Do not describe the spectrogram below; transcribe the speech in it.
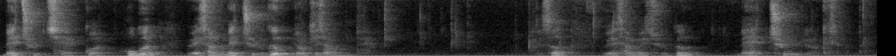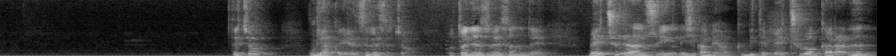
매출 채권 혹은 외상 매출금 이렇게 적으면 돼요. 그래서 외상 매출금 매출 이렇게 적는다. 됐죠? 우리 아까 연습했었죠. 어떤 연습했었는데 매출이라는 수익을 인식하면 그 밑에 매출원가라는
